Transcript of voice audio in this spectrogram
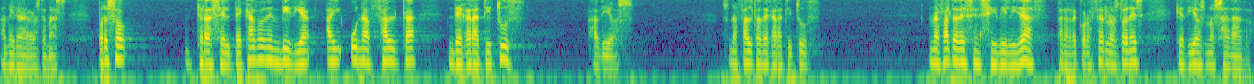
A mirar a los demás. Por eso, tras el pecado de envidia, hay una falta de gratitud a Dios. Es una falta de gratitud. Una falta de sensibilidad para reconocer los dones que Dios nos ha dado.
